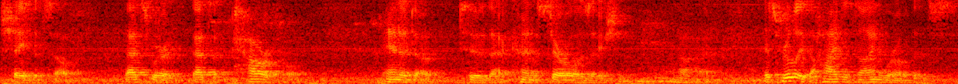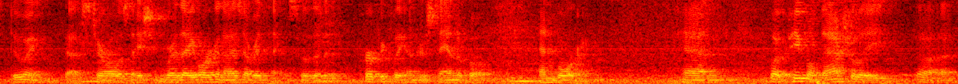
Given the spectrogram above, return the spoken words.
shape itself. That's where that's a powerful antidote to that kind of sterilization. Uh, it's really the high design world that's doing that sterilization, where they organize everything so that it's perfectly understandable and boring. And what people naturally uh,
